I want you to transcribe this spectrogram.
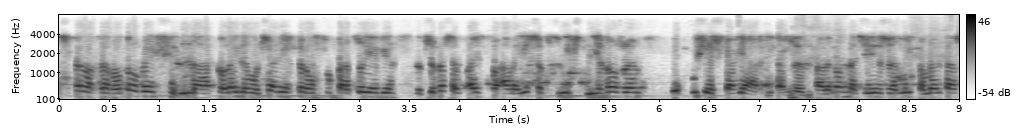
w sprawach zawodowych na kolejną uczelnię, z którą współpracuję, więc przepraszam Państwa, ale jeszcze w sumie nie zdążyłem usiąść w kawiarni, także, ale mam nadzieję, że mój komentarz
